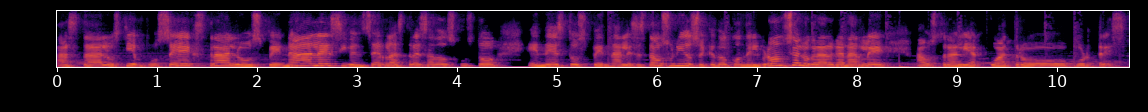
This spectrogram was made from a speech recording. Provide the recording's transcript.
hasta los tiempos extra, los penales y vencer las 3 a 2 justo en estos penales. Estados Unidos se quedó con el bronce a lograr ganarle a Australia 4 por 3.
